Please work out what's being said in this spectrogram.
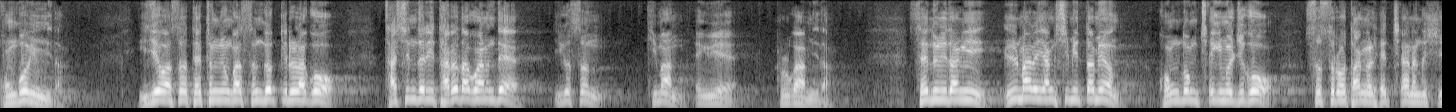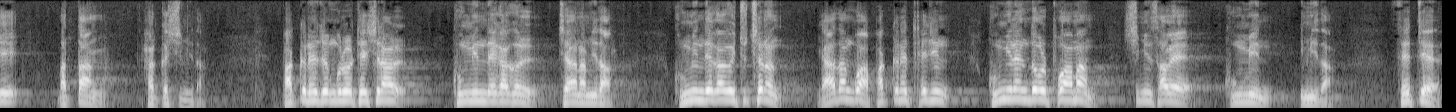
공범입니다. 이제 와서 대통령과 선거기를 하고 자신들이 다르다고 하는데 이것은 기만 행위에 불과합니다. 새누리당이 일말의 양심이 있다면 공동 책임을 지고 스스로 당을 해체하는 것이 마땅할 것입니다. 박근혜 정부를 대신할 국민 내각을 제안합니다. 국민 내각의 주체는 야당과 박근혜 퇴진 국민행동을 포함한 시민사회 국민입니다. 셋째,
